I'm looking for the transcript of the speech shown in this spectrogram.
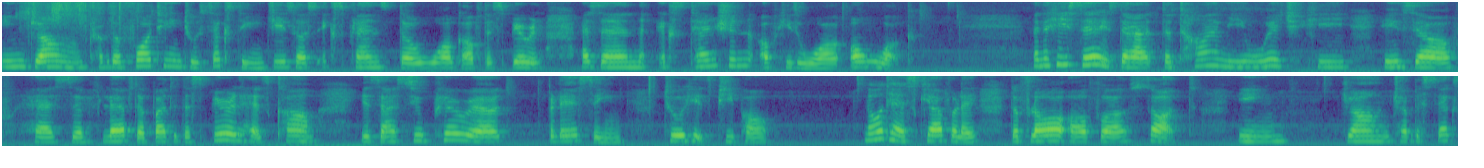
In John chapter 14 to 16, Jesus explains the work of the Spirit as an extension of his own work. And he says that the time in which he himself has left but the Spirit has come is a superior blessing to his people. Notice carefully the flow of uh, thought in John chapter 6,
